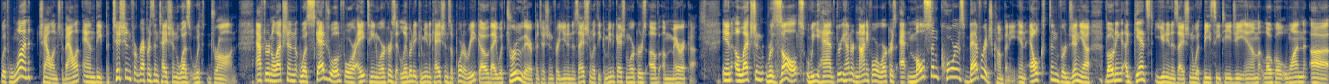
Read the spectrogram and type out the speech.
with one challenged ballot, and the petition for representation was withdrawn. After an election was scheduled for 18 workers at Liberty Communications of Puerto Rico, they withdrew their petition for union with the Communication Workers of America. In election results, we had 394 workers at Molson Coors Beverage Company in Elkton, Virginia, voting against unionization with BCTGM Local 1 uh,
